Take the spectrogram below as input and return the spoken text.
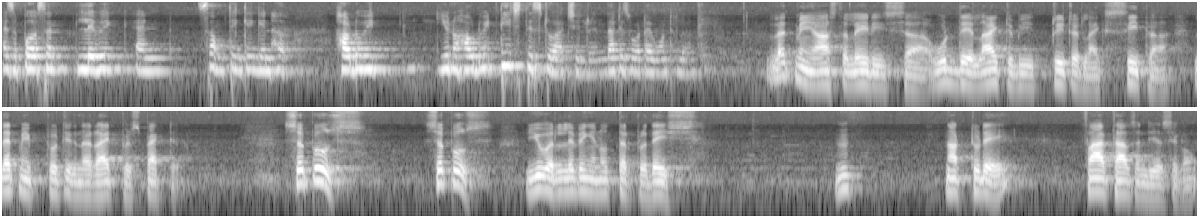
as a person living and some thinking in her. How do we, you know, how do we teach this to our children? That is what I want to learn from. Let me ask the ladies, uh, would they like to be treated like Sita? Let me put it in the right perspective. Suppose, suppose you were living in Uttar Pradesh, hmm? not today, five thousand years ago,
